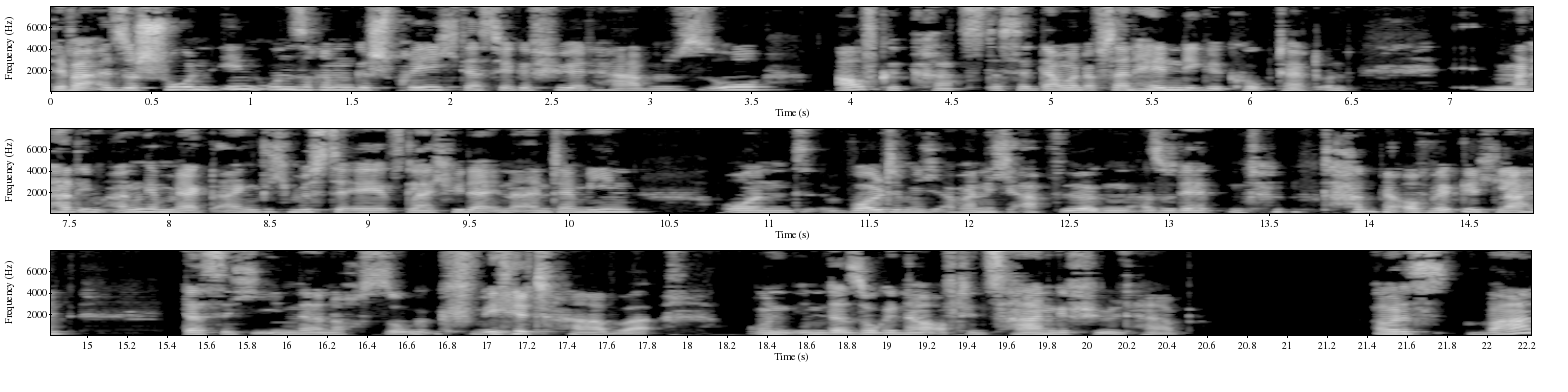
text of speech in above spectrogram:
Der war also schon in unserem Gespräch, das wir geführt haben, so aufgekratzt, dass er dauernd auf sein Handy geguckt hat und man hat ihm angemerkt, eigentlich müsste er jetzt gleich wieder in einen Termin und wollte mich aber nicht abwürgen. Also der tat mir auch wirklich leid, dass ich ihn da noch so gequält habe und ihn da so genau auf den Zahn gefühlt habe. Aber das war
